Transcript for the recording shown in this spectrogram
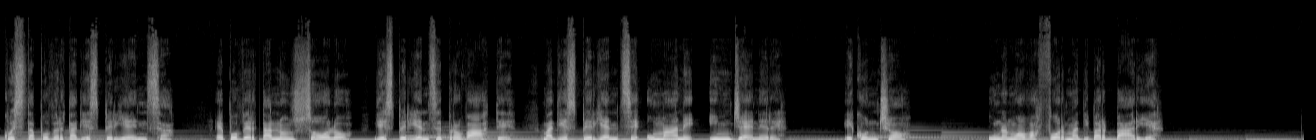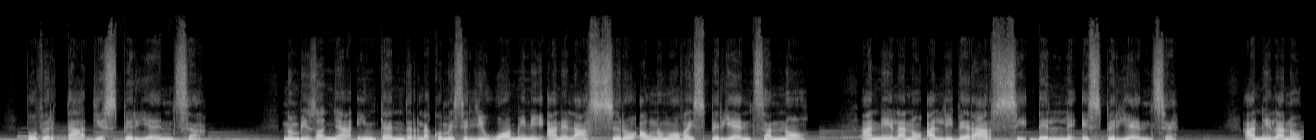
Questa povertà di esperienza è povertà non solo di esperienze provate, ma di esperienze umane in genere, e con ciò una nuova forma di barbarie. Povertà di esperienza non bisogna intenderla come se gli uomini anelassero a una nuova esperienza, no. Anelano a liberarsi delle esperienze. Anelano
